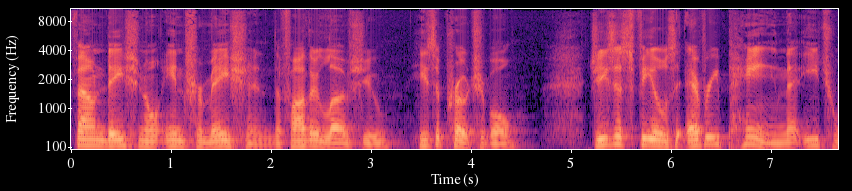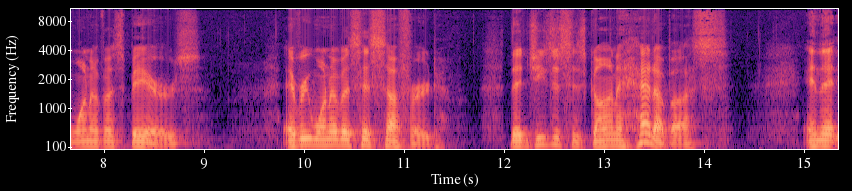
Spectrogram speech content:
foundational information, the Father loves you, He's approachable. Jesus feels every pain that each one of us bears. Every one of us has suffered. That Jesus has gone ahead of us. And that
